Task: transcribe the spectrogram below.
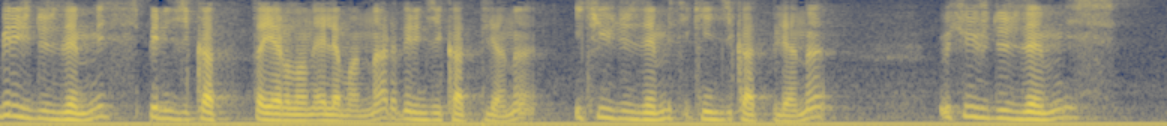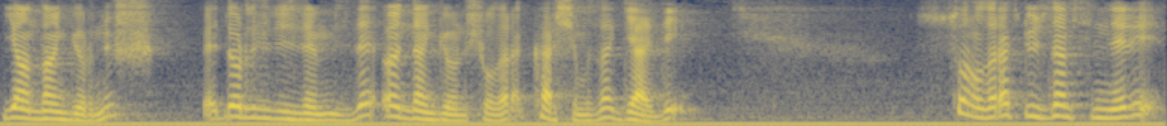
Birinci düzlemimiz birinci katta yer alan elemanlar, birinci kat planı. İkinci düzlemimiz ikinci kat planı. Üçüncü düzlemimiz yandan görünüş. Ve dördüncü düzlemimiz de önden görünüş olarak karşımıza geldi. Son olarak düzlem simleri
